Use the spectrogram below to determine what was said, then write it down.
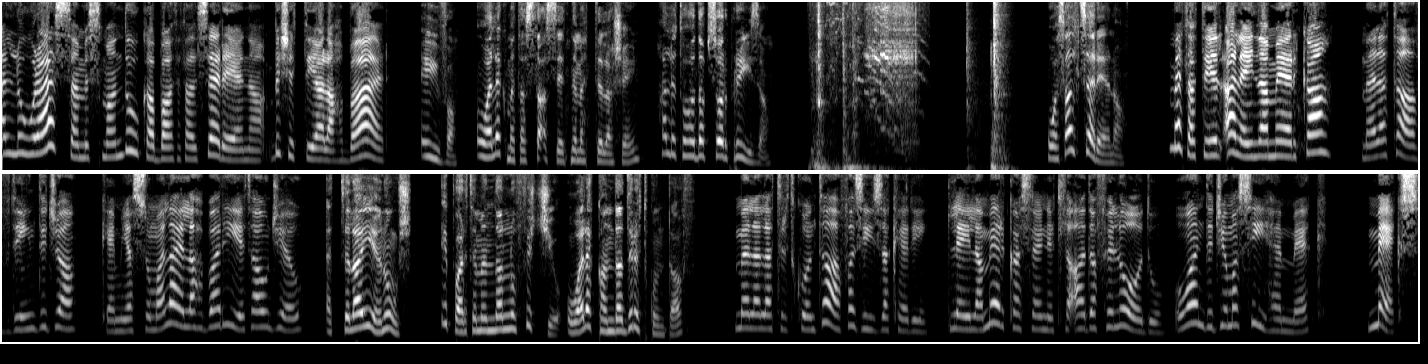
Allura issa Miss Manduka bagħtet għal Serena biex ittiha l-aħbar? Iva, u għalhekk meta staqsietni mettilha xejn, ħalli toħodha b'sorpriża. Wasalt Serena. Meta tilqa' lejn l-Amerika? Mela taf din diġà kemm jassu malaj l-aħbarijiet hawn ġew. Qed tilha jien hux, hi parti minn dan l-uffiċċju u għalhekk għandha dritt tkun taf. Mela la trid tkun taf għażiża Kerry, lejn l-Amerika ser nitlaq għada filgħodu u għandi ġimgħa sħiħ hemmhekk. Max,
